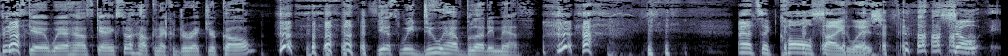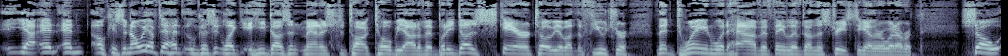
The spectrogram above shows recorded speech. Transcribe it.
Big scary warehouse gangster. How can I direct your call? yes, we do have bloody meth. That's a call sideways. so yeah, and and okay, so now we have to head because like he doesn't manage to talk Toby out of it, but he does scare Toby about the future that Dwayne would have if they lived on the streets together or whatever. So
